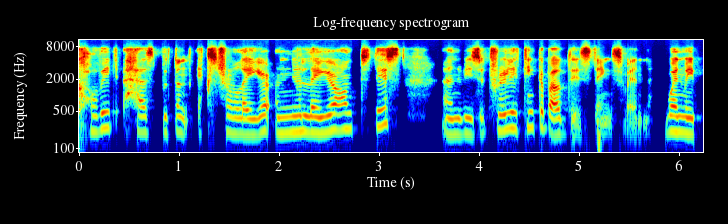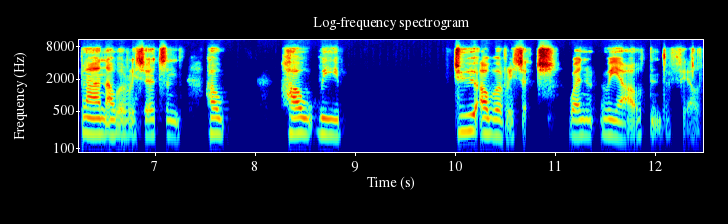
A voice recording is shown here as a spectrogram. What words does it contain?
COVID has put an extra layer, a new layer onto this. And we should really think about these things when, when we plan our research and how, how we do our research when we are out in the field.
